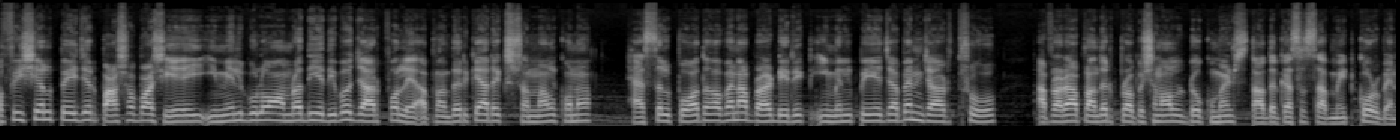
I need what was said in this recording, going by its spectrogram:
অফিসিয়াল পেজের পাশাপাশি এই ইমেলগুলো আমরা দিয়ে দিব, যার ফলে আপনাদেরকে আর এক্সটার্নাল কোনো হ্যাসেল পোয়াতে হবে না। আপনারা ডিরেক্ট ইমেল পেয়ে যাবেন, যার থ্রু আপনারা আপনাদের প্রফেশনাল ডকুমেন্টস তাদের কাছে সাবমিট করবেন।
